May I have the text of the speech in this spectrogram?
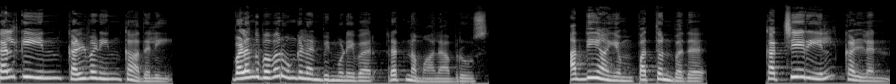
கல்கியின் கல்வனின் காதலி. வழங்குபவர் உங்கள் அன்பின் முனைவர் ரத்னமாலா புரூஸ். அத்தியாயம் பத்தொன்பது. கச்சேரியில் கள்ளன்.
